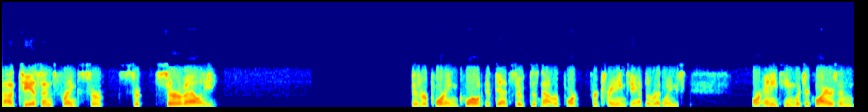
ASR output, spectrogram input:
Uh, TSN's Frank Sir, Seravalli is reporting, quote, if Datsyuk does not report for training camp, the Red Wings or any team which acquires him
